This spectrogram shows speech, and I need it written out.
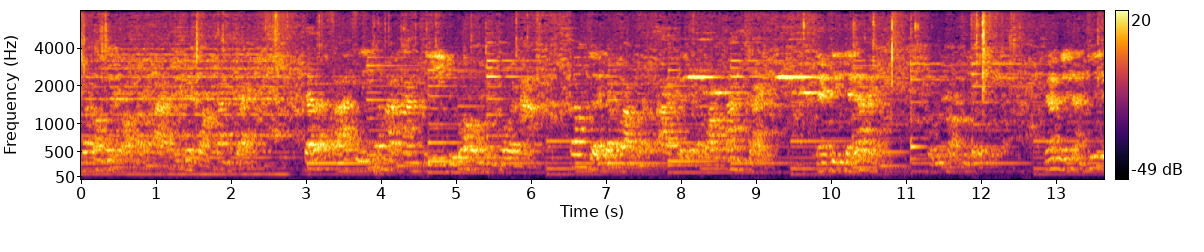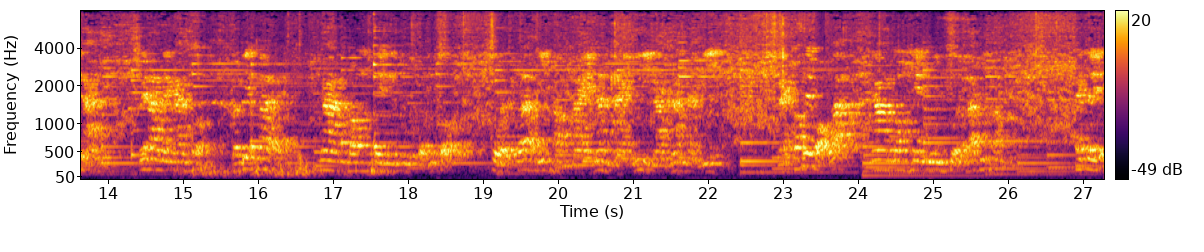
ก็ต้องด้วยความศรัทธาหรือด้วยความตั้งใจจะรักษาศีลสมาทานศีลหรือว่าบำเพ็ญภาวนาต้องเกิดจากความศรัทธาเกิดจากความตั้งใจและจึงจะได้ผลของกุศลนั่นเป็นอย่าที่งานเวลาในงานศพเราเรียกว่างานบำเพ็ญกุศลศพสวดพระนิพพานในนั่นในนี่งานนั่นในนี่แต่เขาไม่บอกว่างานบำเพ็ญบุญสวดพระนิพพาน ครเคยได้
